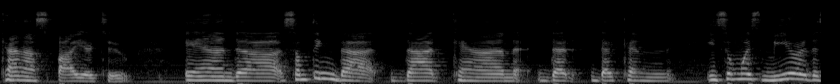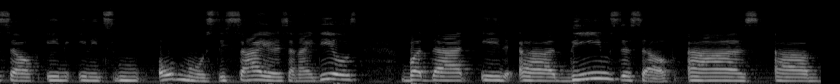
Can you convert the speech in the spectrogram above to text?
can aspire to and uh, something that that can that that can in some ways mirror the self in in its utmost desires and ideals but that it uh, deems the self as um,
